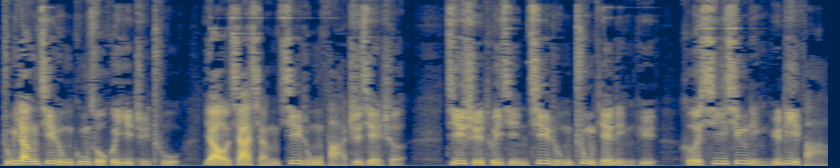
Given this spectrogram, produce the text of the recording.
中央金融工作会议指出，要加强金融法治建设，及时推进金融重点领域和新兴领域立法，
